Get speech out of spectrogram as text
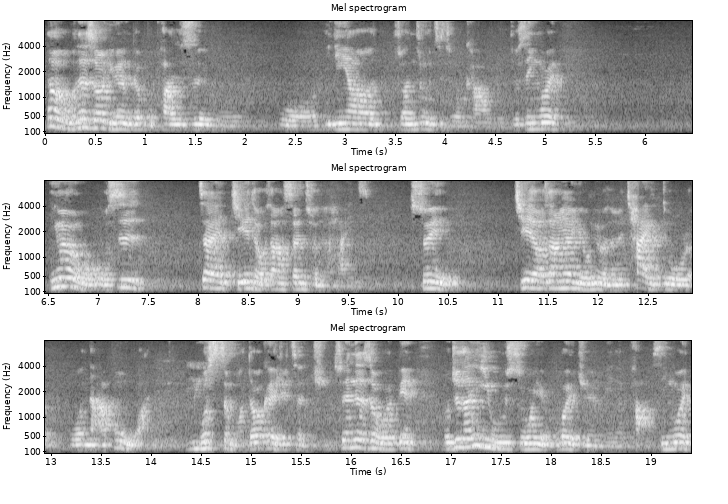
那我那时候永远都不怕，就是我我一定要专注只做咖啡，就是因为因为我我是在街头上生存的孩子，所以街头上要拥有的东西太多了，我拿不完，我什么都可以去争取，所以那时候我会变，我就算一无所有，我也觉得没得怕，是因为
